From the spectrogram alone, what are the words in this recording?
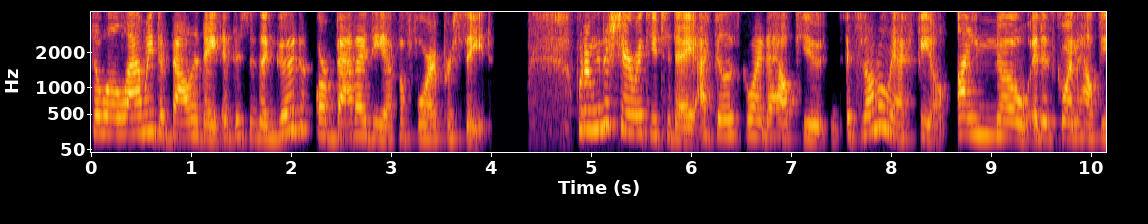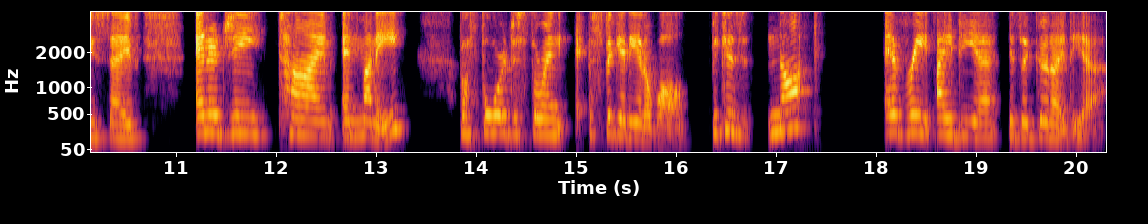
that will allow me to validate if this is a good or bad idea before I proceed. What I'm going to share with you today, I feel is going to help you. It's not only I feel, I know it is going to help you save energy, time, and money before just throwing spaghetti at a wall because not every idea is a good idea.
